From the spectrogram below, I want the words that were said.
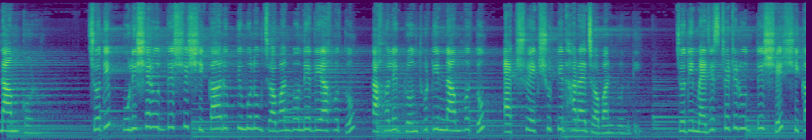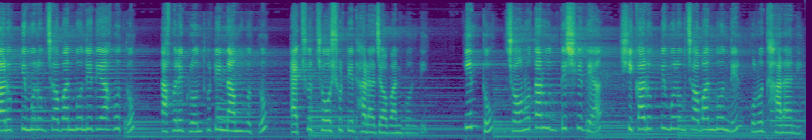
নামকরণ যদি পুলিশের উদ্দেশ্যে স্বীকারোক্তিমূলক জবানবন্দি দেয়া হতো, তাহলে গ্রন্থটির নাম হতো একশো একষট্টি ধারায় জবানবন্দি। যদি ম্যাজিস্ট্রেটের উদ্দেশ্যে স্বীকারোক্তিমূলক জবানবন্দি দেয়া হতো, তাহলে গ্রন্থটির নাম হতো একশো চৌষট্টি ধারা জবানবন্দি। কিন্তু জনতার উদ্দেশ্যে দেয়া স্বীকারোক্তিমূলক জবানবন্দির কোনো ধারা নেই।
